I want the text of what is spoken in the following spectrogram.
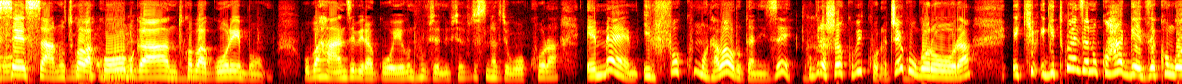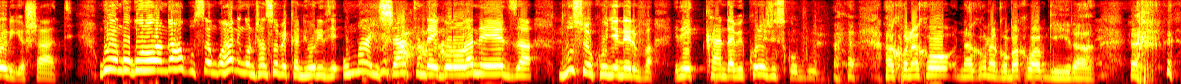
sesa ni utw'abakobwa ni utw'abagore bon uba hanze biragoye ntabyo wokora ememe ilfo ko umuntu aba oruganize kugira ashobore kubikora je kugorora igitwenze ni uko hageze ko ngorora iyo shati. Ngo gorora ngaha gusa ngo hano ngo ncansobeka ntihorivye umpaye ishati ndayigorora neza ntusuye kunyenerva reka ndabikoresha isuku mbuga ako nako nako nagomba kubabwira.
